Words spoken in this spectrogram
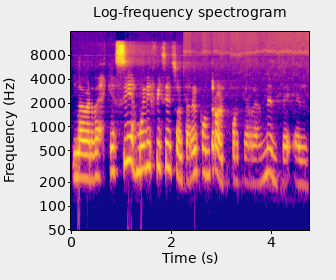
Y la verdad es que sí, es muy difícil soltar el control porque realmente el,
